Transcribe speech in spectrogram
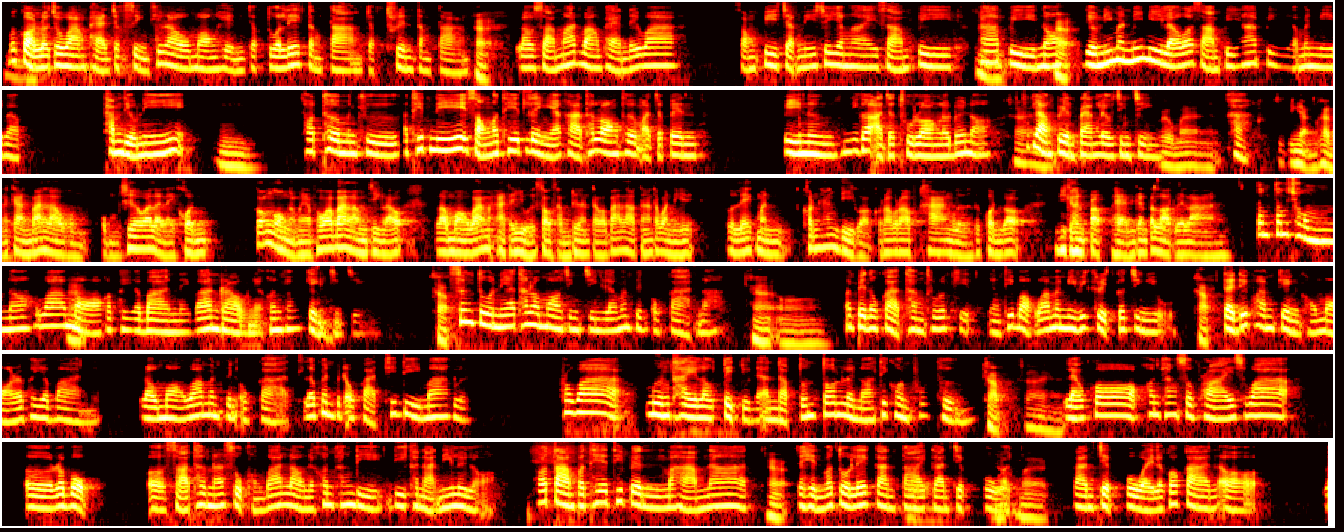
เมื่อก่อนเราจะวางแผนจากสิ่งที่เรามองเห็นจากตัวเลขต่างๆ จากเทรนด์ต่างฮะๆเราสามารถวางแผนได้ว่า สองปีจากนี้จะยังไงสามปีห้าปีเนาะเดี๋ยวนี้มันไม่มีแล้วว่าสามปีห้าปีอะมันมีแบบทำเดี๋ยวนี้อืมช็อตเทอมมันคืออาทิตย์นี้สองอาทิตย์อะไรอย่างเงี้ยค่ะ ถ้าลองเทอมอาจจะเป็นปีหนึ่งนี่ก็อาจจะถูลองแล้วด้วยเนาะใช่ทุกอย่างเปลี่ยนแปลงเร็วจริงเร็วมากฮะๆค่ะ จริงๆ อย่างสถานการณ์บ้านเราผมผมเชื่อว่าหลายๆ คนก็งงกับมันเพราะว่าบ้านเราจริงๆแล้ว เรามองว่ามันอาจจะอยู่สองสามเดือนแต่ว่าบ้านเราตั้งแต่วันนี้ ตัวเลขมันค่อนข้างดีกว่ารอบๆข้างเลย ทุกคนก็ มีการปรับแผนกันตลอดเวลา ต้องต้องชมเนาะว่าฮะหมอกับพยาบาลในบ้านเราเนี่ยค่อนข้างเก่งจริงครับๆซึ่งตัวเนี้ยถ้าเรามองจริง ๆ แล้วมันเป็นโอกาสนะฮะอ๋อมันเป็นโอกาสทางธุรกิจอย่างที่บอกว่ามันมีวิกฤตก็จริงอยู่ครับแต่ด้วยความเก่งของหมอและพยาบาลเนี่ย เรามองว่ามันเป็นโอกาสแล้วเป็นเป็นโอกาสที่ดีมากเลย เพราะว่าเมืองไทยเราติดอยู่ในอันดับต้นๆเลยเนาะที่คนพูดถึงครับใช่ฮะแล้วก็ค่อนข้างเซอร์ไพรส์ว่าเอ่อ ระบบเอ่อสาธารณสุขของบ้านเราเนี่ยค่อนข้างดีดีขนาดนี้เลยเหรอ เพราะตามประเทศที่เป็นมหาอำนาจฮะจะเห็นว่าตัวเลขการตายการเจ็บปเยวดอะมากการเจ็บป่วยแล้วก็การเอ่อ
